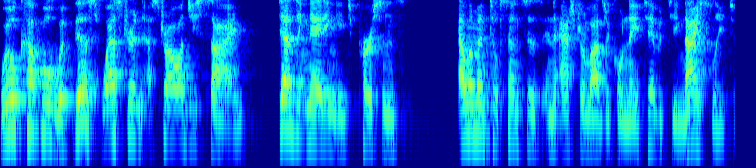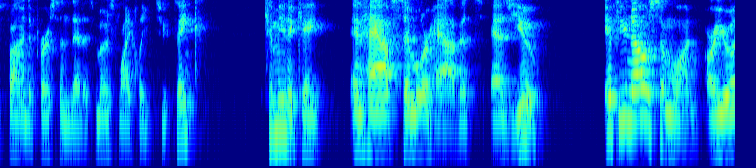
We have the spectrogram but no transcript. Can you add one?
will couple with this Western astrology sign designating each person's elemental senses and astrological nativity nicely to find a person that is most likely to think, communicate, and have similar habits as you. If you know someone or you're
